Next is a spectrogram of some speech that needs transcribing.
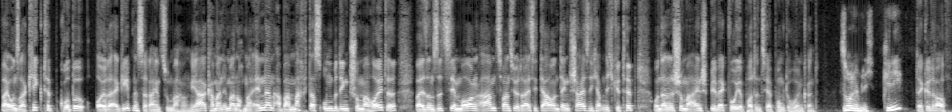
bei unserer Kicktipp-Gruppe eure Ergebnisse reinzumachen. Ja, kann man immer noch mal ändern, aber macht das unbedingt schon mal heute, weil sonst sitzt ihr morgen Abend 20.30 Uhr da und denkt, scheiße, ich habe nicht getippt und dann ist schon mal ein Spiel weg, wo ihr potenziell Punkte holen könnt. So nämlich. Kili? Deckel drauf.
